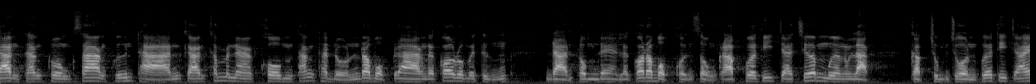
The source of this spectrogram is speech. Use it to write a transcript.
ด้านทั้งโครงสร้างพื้นฐาน การคมนาคม ทั้งถนนระบบราง แล้วก็รวมไปถึงด่านพรมแดน แล้วก็ระบบขนส่งครับ เพื่อที่จะเชื่อมเมืองหลักกับชุมชน เพื่อที่จะให้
